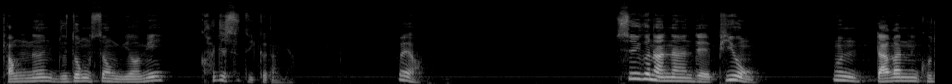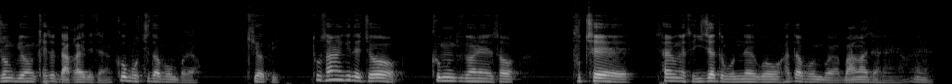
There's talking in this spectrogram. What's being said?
겪는 유동성 위험이 커질 수도 있거든요. 왜요? 수익은 안 나는데 비용은 나가는 고정 비용은 계속 나가야 되잖아. 그거 못 주다 보면 뭐야? 기업이 도산하게 되죠. 금융기관에서 부채 사용해서 이자도 못 내고 하다 보면 뭐야? 망하잖아요. 예.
